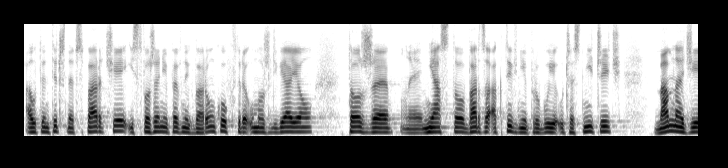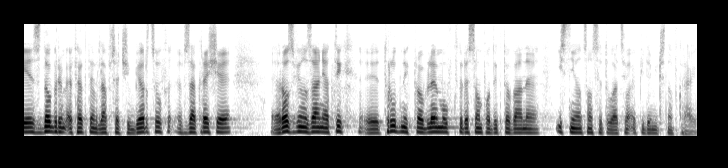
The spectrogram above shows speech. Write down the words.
autentyczne wsparcie i stworzenie pewnych warunków, które umożliwiają to, że miasto bardzo aktywnie próbuje uczestniczyć, mam nadzieję, z dobrym efektem dla przedsiębiorców w zakresie rozwiązania tych trudnych problemów, które są podyktowane istniejącą sytuacją epidemiczną w kraju.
